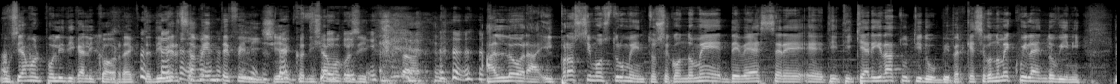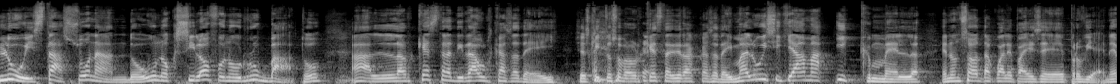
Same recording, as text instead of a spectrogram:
usiamo il politically correct, diversamente felici, ecco, diciamo Sì. così. Allora, il prossimo strumento, secondo me, deve essere. eh, ti, ti chiarirà tutti i dubbi, perché secondo me qui la indovini. Lui sta suonando uno xilofono rubato all'orchestra di Raul Casadei. C'è scritto sopra l'orchestra di Raul Casadei, ma lui si chiama Ikmel e non so da quale paese proviene,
